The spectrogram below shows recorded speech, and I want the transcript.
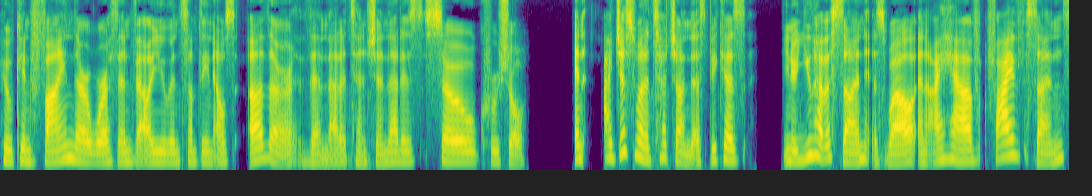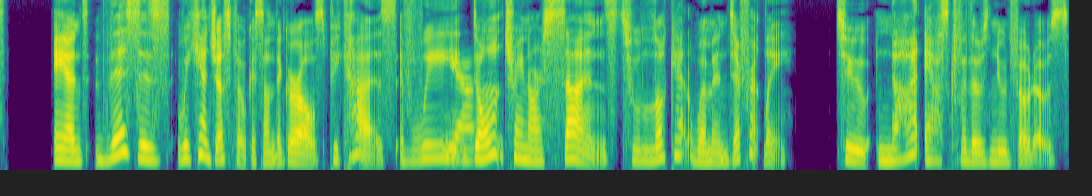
who can find their worth and value in something else other than that attention that is so crucial and i just want to touch on this because you know you have a son as well and i have five sons and this is we can't just focus on the girls because if we Yeah. don't train our sons to look at women differently to not ask for those nude photos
